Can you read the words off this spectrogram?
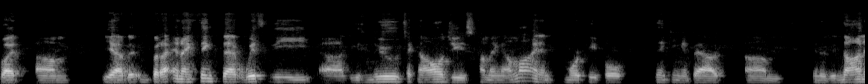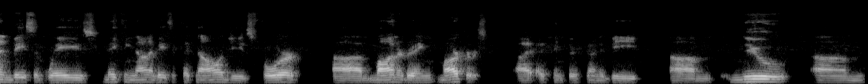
But um, yeah, but and I think that with the uh, these new technologies coming online and more people thinking about um, you know the non-invasive ways, making non-invasive technologies for uh, monitoring markers. I, I, think there's going to be um, new um,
